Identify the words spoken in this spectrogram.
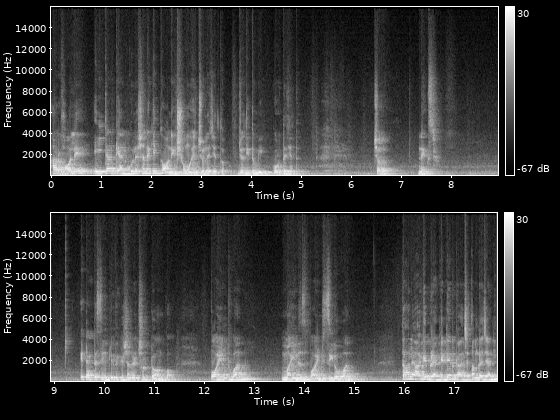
আর হলে এইটার ক্যালকুলেশনে কিন্তু অনেক সময় চলে যেত, যদি তুমি করতে যেতে। চলো নেক্সট এটা একটা সিম্পলিফিকেশনের ছোট্ট অঙ্ক। Point one minus point zero one তাহলে আগে ব্র্যাকেটের কাজ আমরা জানি।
